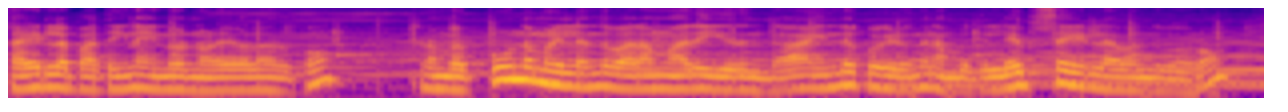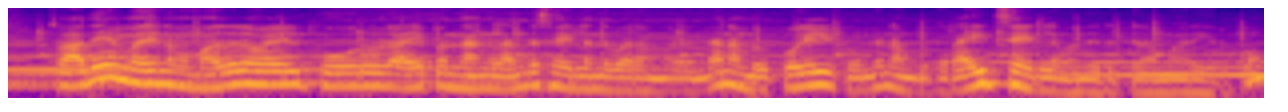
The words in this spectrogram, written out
சைடில் பார்த்தீங்கன்னா இன்னொரு நுழைவலம் இருக்கும். ஸோ நம்ம பூந்தமல்லியிலேருந்து வர மாதிரி இருந்தால் இந்த கோயில் வந்து நம்மளுக்கு லெஃப்ட் சைடில் வந்து வரும். ஸோ அதே மாதிரி நம்ம மதுரை வயல் போரூர் ஐப்பந்தாங்கல் அந்த சைட்லேருந்து வர மாதிரி இருந்தால் நம்ம கோயிலுக்கு வந்து நம்மளுக்கு ரைட் சைடில் வந்து இருக்கிற மாதிரி இருக்கும்.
